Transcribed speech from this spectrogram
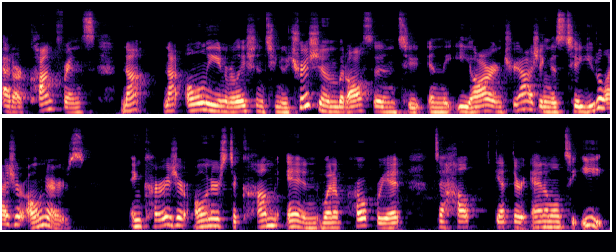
at our conference, not not only in relation to nutrition, but also into in the ER and triaging, is to utilize your owners. Encourage your owners to come in when appropriate to help get their animal to eat.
